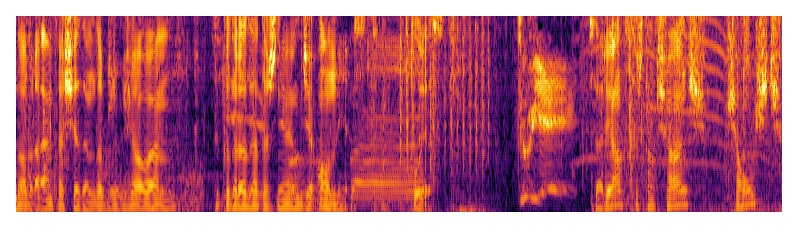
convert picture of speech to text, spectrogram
Dobra, MP7 dobrze wziąłem. Tylko teraz ja też nie wiem, gdzie on jest. Tu jest. Serio? Chcesz tam wsiąść? Wsiąść?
